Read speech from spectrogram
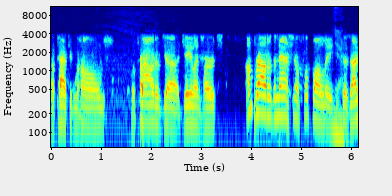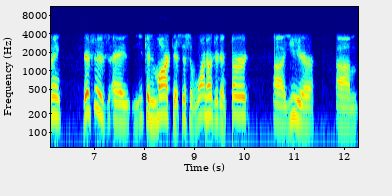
of Patrick Mahomes. We're proud of uh, Jalen Hurts. I'm proud of the National Football League Yeah. because I think this is a you can mark this. This is 103rd uh, year um,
